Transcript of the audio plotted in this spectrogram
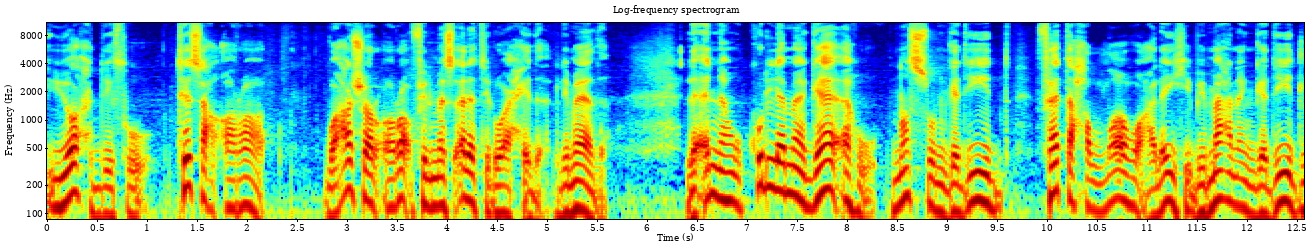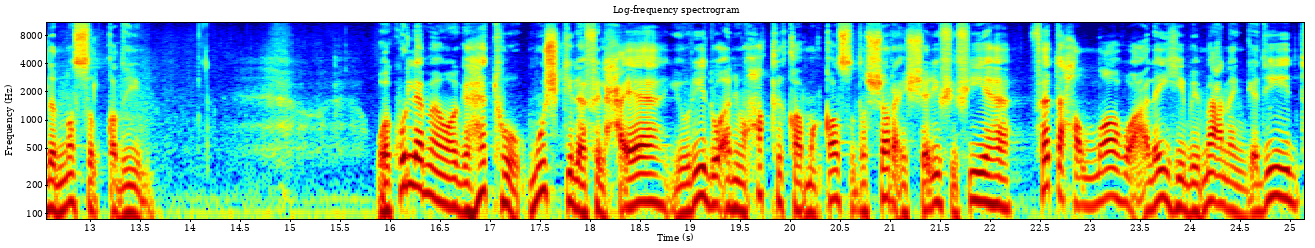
يحدث تسع آراء وعشر آراء في المسألة الواحدة. لماذا؟ لأنه كلما جاءه نص جديد فتح الله عليه بمعنى جديد للنص القديم. وكلما واجهته مشكلة في الحياة يريد أن يحقق مقاصد الشرع الشريف فيها فتح الله عليه بمعنى جديد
